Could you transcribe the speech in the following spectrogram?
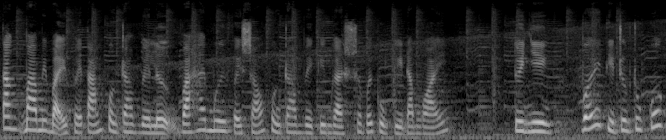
tăng 37,8% về lượng và 20,6% về kim ngạch so với cùng kỳ năm ngoái. Tuy nhiên, với thị trường Trung Quốc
